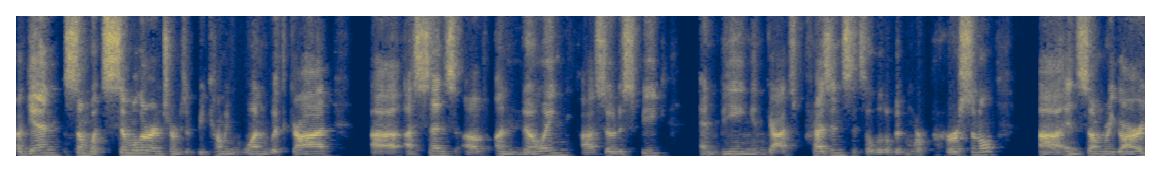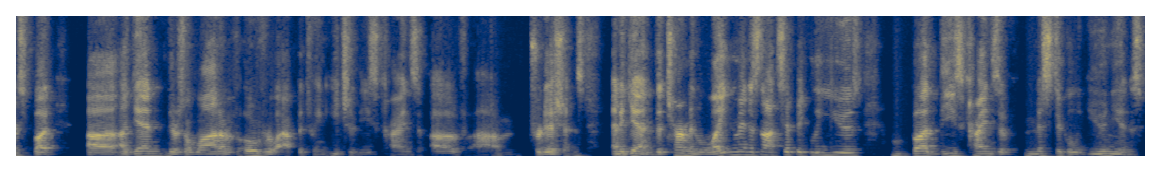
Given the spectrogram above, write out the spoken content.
again, somewhat similar in terms of becoming one with God, uh, a sense of unknowing, uh, so to speak, and being in God's presence. It's a little bit more personal uh, in some regards, but uh, again, there's a lot of overlap between each of these kinds of um, traditions. And again, the term enlightenment is not typically used, but these kinds of mystical unions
